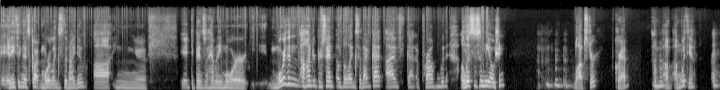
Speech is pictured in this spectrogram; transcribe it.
anything that's got more legs than I do, uh, it depends on how many more. More than hundred percent of the legs that I've got, I've got a problem with it. Unless it's in the ocean, lobster, crab. I'm, Mhm. I'm, I'm with you. I'm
